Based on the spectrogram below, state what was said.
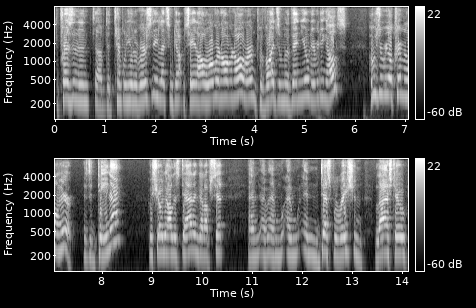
the president of the Temple University lets him get up and say it all over and over and over and provides him a venue and everything else. Who's the real criminal here? Is it Dana, who showed you all this data and got upset and, and, and, in desperation lashed out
